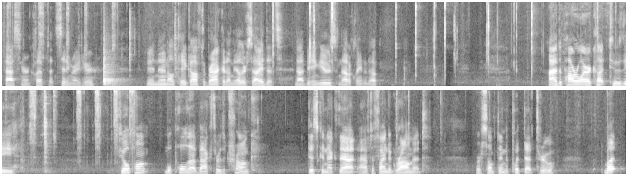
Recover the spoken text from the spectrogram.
fastener and clip that's sitting right here. And then I'll take off the bracket on the other side that's not being used, and that'll clean it up. I have the power wire cut to the fuel pump. We'll pull that back through the trunk, disconnect that. I have to find a grommet or something to put that through. But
